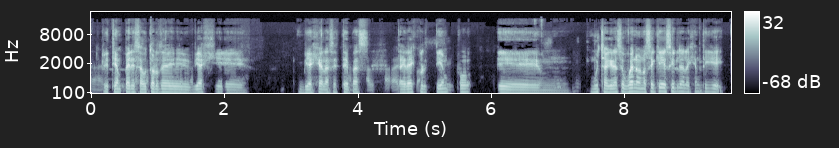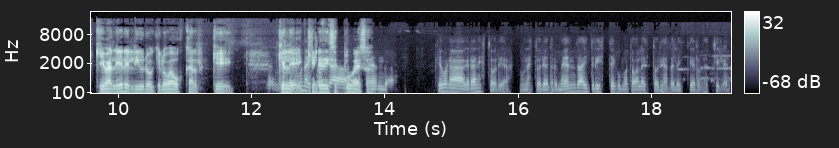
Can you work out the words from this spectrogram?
Ah, Cristian Pérez, autor de Viaje, Viaje a las Estepas. Te agradezco el tiempo. Eh, sí. muchas gracias. Bueno, no sé qué decirle a la gente que, que va a leer el libro, que lo va a buscar. ¿Qué, qué le, una qué le dices tú a eso? que es una gran historia, una historia tremenda y triste como todas las historias de la izquierda chilena.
